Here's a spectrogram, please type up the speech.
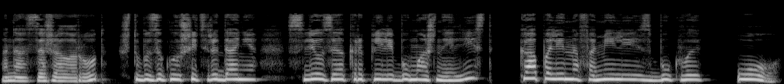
Она зажала рот, чтобы заглушить рыдания. Слезы окропили бумажный лист, капали на фамилии с буквы «О».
